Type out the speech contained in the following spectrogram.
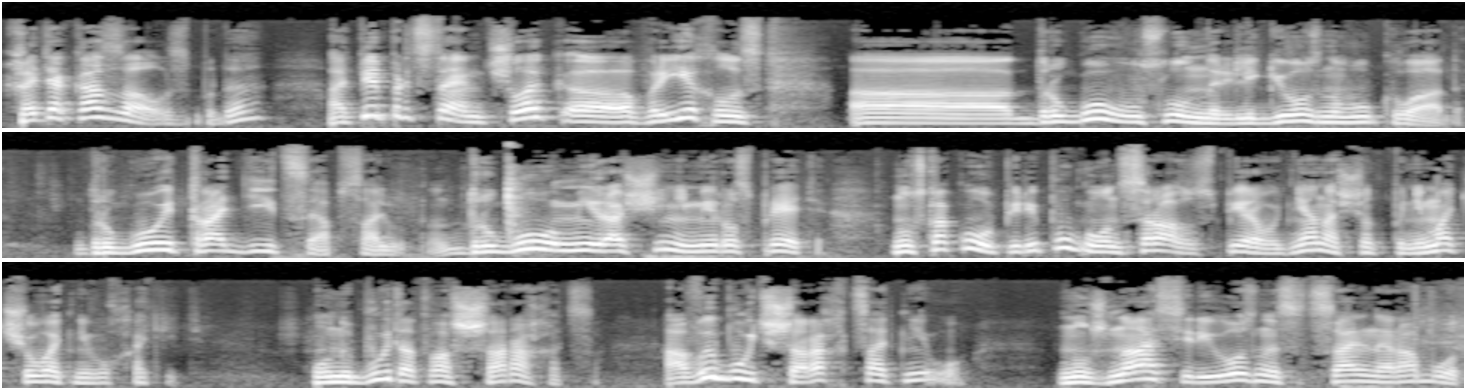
Хотя казалось бы, да. А теперь представим, человек э, приехал из э, другого условно-религиозного уклада, другой традиции абсолютно, другого мироощущения, мировосприятия. Но с какого перепуга он сразу с первого дня начнет понимать, что вы от него хотите? Он и будет от вас шарахаться. А вы будете шарахаться от него нужна серьезная социальная работа.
